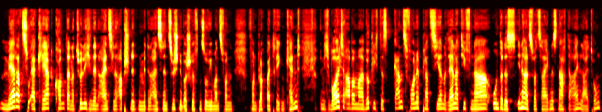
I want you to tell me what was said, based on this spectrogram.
mehr dazu erklärt, kommt dann natürlich in den einzelnen Abschnitten mit den einzelnen Zwischenüberschriften, so wie man es von, von Blogbeiträgen kennt. Und ich wollte aber mal wirklich das ganz vorne platzieren, relativ nah unter das Inhaltsverzeichnis nach der Einleitung,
